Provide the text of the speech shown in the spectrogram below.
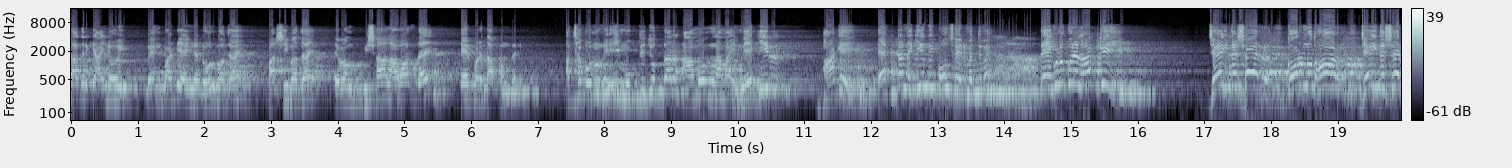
তাদেরকে আইনে ওই ব্যাংক পার্টি আইনে ঢোল বাজায়, বাঁশি বাজায় এবং বিশাল আওয়াজ দেয়, এরপরে দাফন দেয়। আচ্ছা বলুন, এই মুক্তিযোদ্ধার আমল নামায় নেকির ভাগে একটা নেকি কি পৌঁছে এর মাধ্যমে? তো এগুলো করে লাভ কি? যেই দেশের কর্ণধর, যেই দেশের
